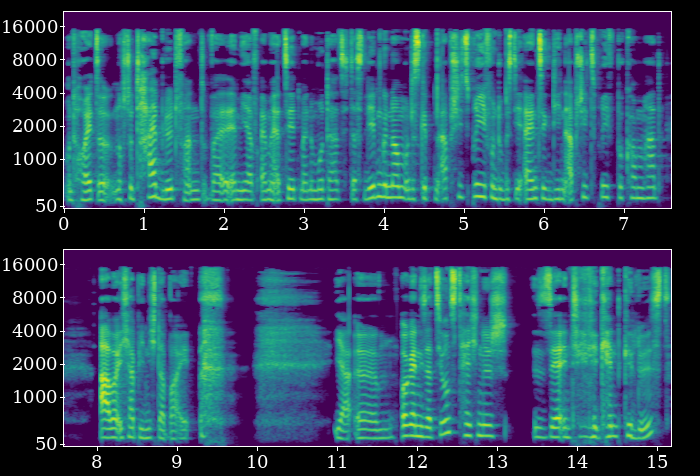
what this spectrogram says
und heute noch total blöd fand, weil er mir auf einmal erzählt, meine Mutter hat sich das Leben genommen und es gibt einen Abschiedsbrief und du bist die Einzige, die einen Abschiedsbrief bekommen hat, aber ich habe ihn nicht dabei. ja, ähm, organisationstechnisch sehr intelligent gelöst.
